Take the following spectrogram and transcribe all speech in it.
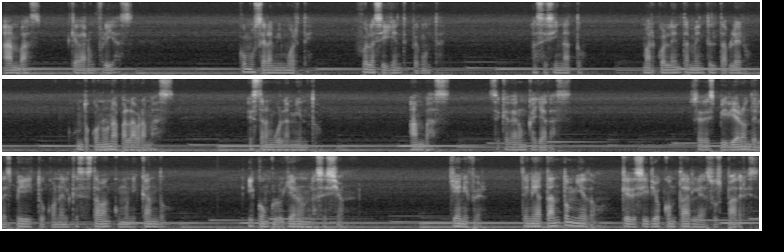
Ambas quedaron frías. ¿Cómo será mi muerte? Fue la siguiente pregunta. Asesinato. Marcó lentamente el tablero, junto con una palabra más. Estrangulamiento. Ambas se quedaron calladas. Se despidieron del espíritu con el que se estaban comunicando y concluyeron la sesión. Jennifer tenía tanto miedo que decidió contarle a sus padres,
